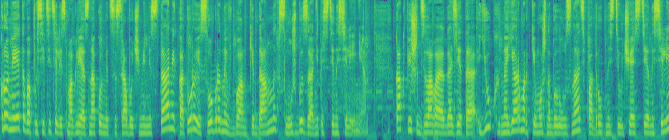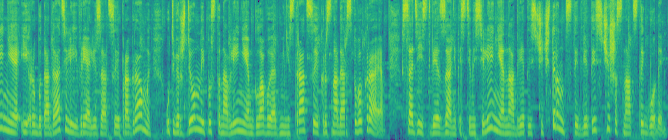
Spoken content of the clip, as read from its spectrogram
Кроме этого, посетители смогли ознакомиться с рабочими местами, которые собраны в банке данных службы занятости населения. Как пишет деловая газета «Юг», на ярмарке можно было узнать подробности участия населения и работодателей в реализации программы, утвержденной постановлением главы администрации Краснодарского края «Содействие занятости населения на 2014-2016 годы».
